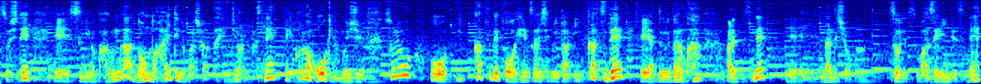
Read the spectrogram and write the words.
そして杉の花粉がどんどん入ってくる場所だったりっていうのがありますね。これが大きな矛盾。それを一括でこう返済してくれた一括でやってくれたのがあれですね、え、何でしょう。かそうです。ワセリンですね。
